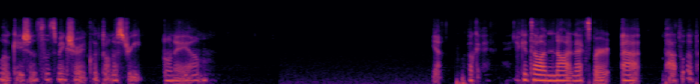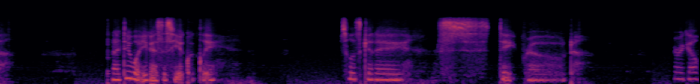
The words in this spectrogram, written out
locations. Let's make sure I clicked on a street on a, um, yeah, okay. You can tell I'm not an expert at PathWeb, but I do want you guys to see it quickly. So let's get a state road. There we go.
